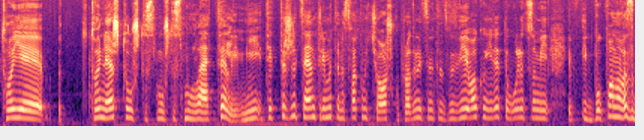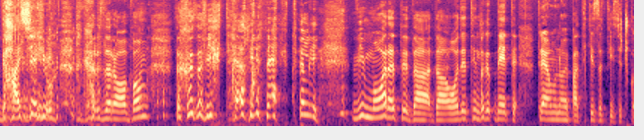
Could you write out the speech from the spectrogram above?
to je to je nešto u što smo, u što smo uleteli. Mi, te tržne centre imate na svakom ćošku, prodavnice imate, vi ovako idete ulicom i, i, i bukvalno vas gađaju garderobom. Tako da vi hteli, ne hteli, vi morate da, da odete. Da, dete, trebamo nove patike za fizičko,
